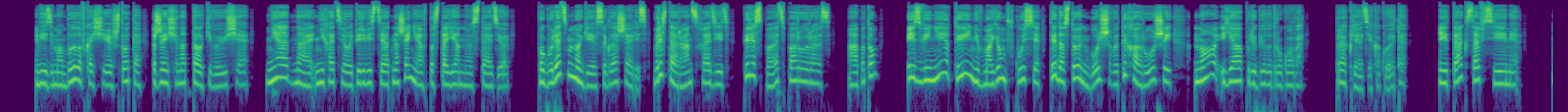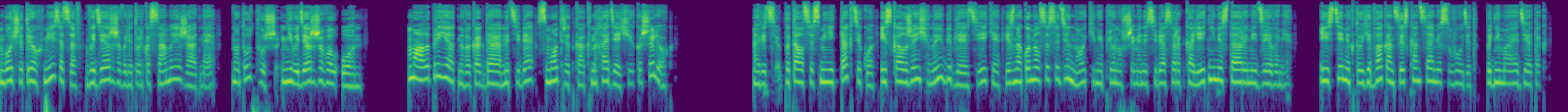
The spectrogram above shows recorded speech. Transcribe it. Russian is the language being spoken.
Видимо, было в Кощее что-то женщин-отталкивающее. Ни одна не хотела перевести отношения в постоянную стадию. Погулять многие соглашались, в ресторан сходить, переспать пару раз, а потом «Извини, ты не в моем вкусе, ты достоин большего, ты хороший, но я полюбила другого». Проклятие какое-то. И так со всеми. Больше трех месяцев выдерживали только самые жадные, но тут уж не выдерживал он. Мало приятного, когда на тебя смотрят как на ходячий кошелек. А ведь пытался сменить тактику, искал женщину и в библиотеке, и знакомился с одинокими, плюнувшими на себя сорокалетними старыми девами и с теми, кто едва концы с концами сводит, поднимая деток.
